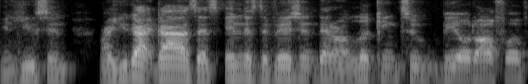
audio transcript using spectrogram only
in Houston right? You got guys that's in this division that are looking to build off of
